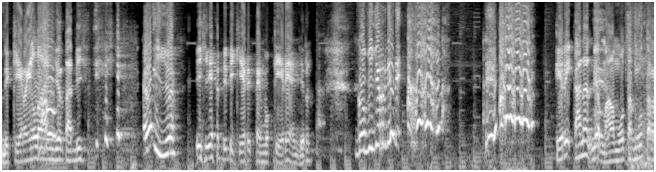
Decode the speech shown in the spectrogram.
Di kiri lu anjir tadi. Emang iya. iya, dia di kiri tembok kiri anjir. Gua pikir dia di. Kiri kanan dia malah muter-muter.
